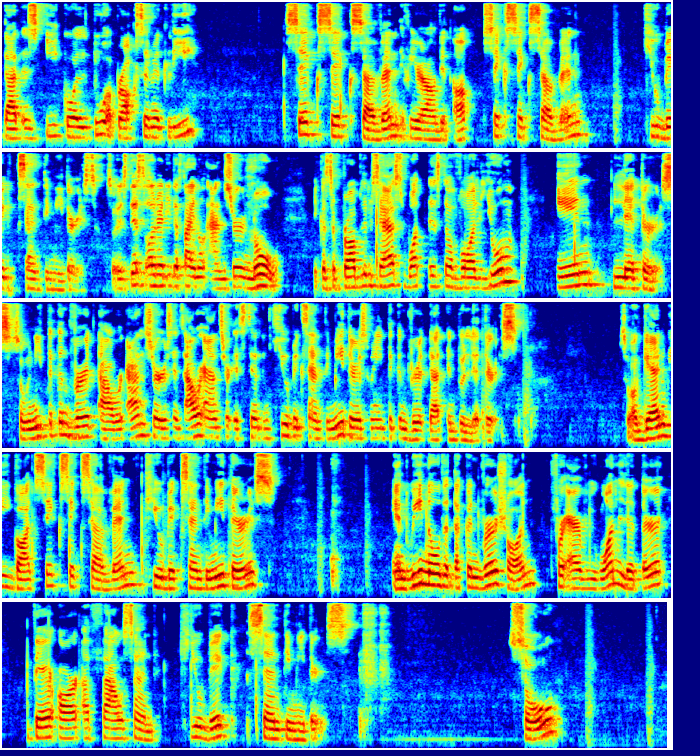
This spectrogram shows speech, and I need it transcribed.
that is equal to approximately 667, if you round it up, 667 cubic centimeters. So is this already the final answer? No, because the problem says what is the volume in liters. So we need to convert our answer. Since our answer is still in cubic centimeters, we need to convert that into liters. So again, we got 667 cubic centimeters. And we know that the conversion for every one liter, there are a thousand cubic centimeters. So,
